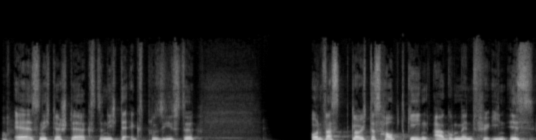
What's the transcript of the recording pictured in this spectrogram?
Auch er ist nicht der stärkste, nicht der explosivste. Und was, glaube ich, das Hauptgegenargument für ihn ist,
